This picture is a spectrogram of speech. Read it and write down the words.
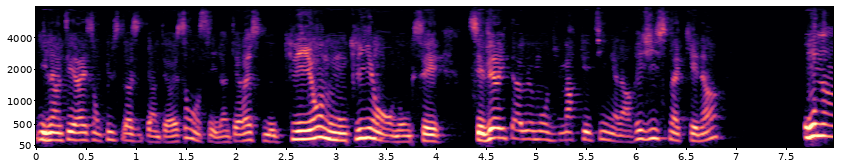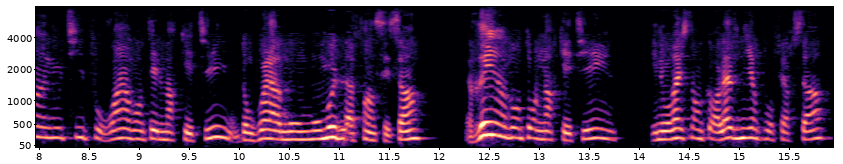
il intéresse, en plus là c'était intéressant, il intéresse le client de mon client, donc c'est véritablement du marketing à la Régis McKenna, on a un outil pour réinventer le marketing. Donc voilà, mon, mot de la fin, c'est ça. Réinventons le marketing. Il nous reste encore l'avenir pour faire ça.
